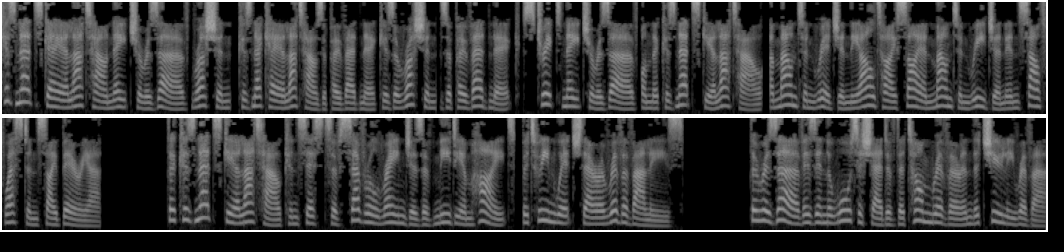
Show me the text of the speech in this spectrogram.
Kuznetsky Alatau Nature Reserve Russian, Zapovednik is a Russian Zapovednik strict nature reserve on the Kuznetsky Alatau, a mountain ridge in the Altai-Sayan mountain region in southwestern Siberia. The Kuznetsky Alatau consists of several ranges of medium height, between which there are river valleys. The reserve is in the watershed of the Tom River and the Chuli River.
